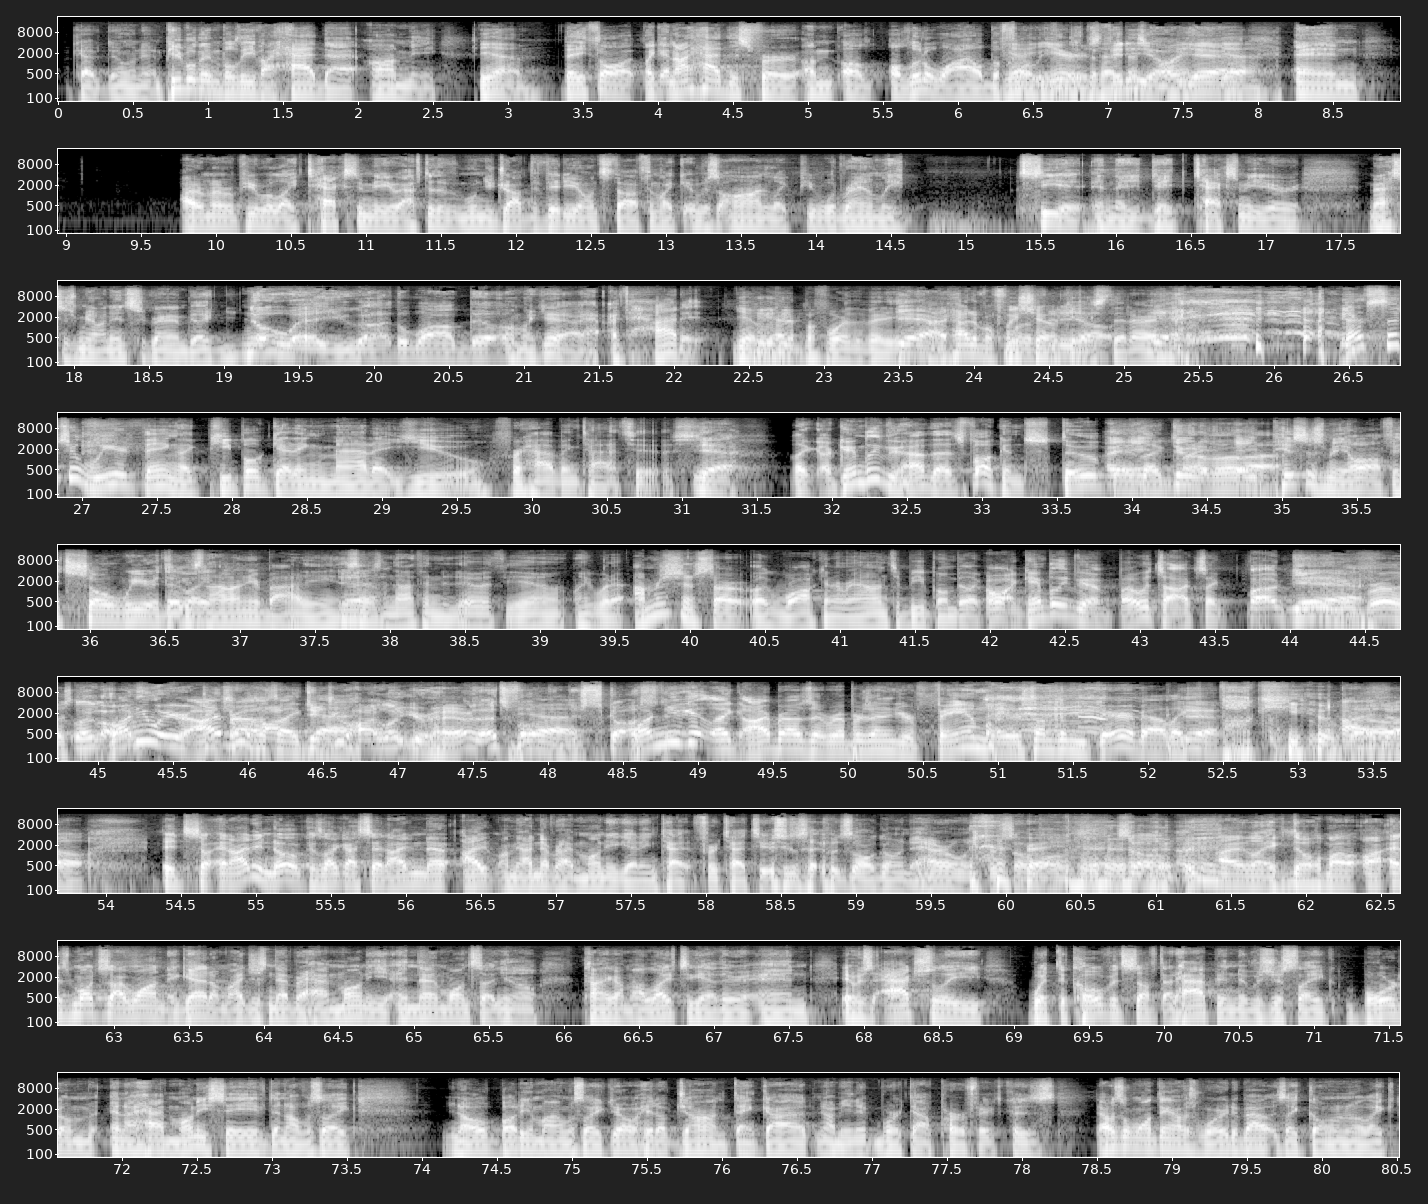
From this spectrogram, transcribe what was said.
kept doing it. And people didn't believe I had that on me. yeah. They thought, like, and I had this for a, a, a little while before Yeah, we even did the at this video. point. Yeah. Yeah. And I remember people were like texting me after the, when you dropped the video and stuff, and like it was on, like people would randomly see it and they they text me or message me on Instagram and be like, "No way, you got the Wild Bill." I'm like, "Yeah, I, I've had it." Yeah, we had it before the video. Yeah, I had it before We the video. showcased it, all right? That's such a weird thing. Like people getting mad at you for having tattoos. Yeah. Like, I can't believe you have that. It's fucking stupid. It- like, dude, blah, blah, it, blah. it pisses me off. It's so weird. They're it's like, not on your body. It Yeah. has nothing to do with you. Like whatever. I'm just gonna start like walking around to people and be like, "Oh, I can't believe you have Botox." Like, fuck you, yeah, you're gross. Like, Why oh, do you wear your oh, did you eyebrows hi- like did that? you highlight your hair? That's fucking yeah. disgusting. Why didn't you get like eyebrows that represented your family or something you care about? Like, Yeah. fuck you, bro. I know. It's so, and I didn't know because, like I said, I didn't. I, I mean, I never had money getting tat, for tattoos because it was all going to heroin for so long. So I like the whole, my, uh, as much as I wanted to get them, I just never had money. And then once I, you know, kind of got my life together, and it was actually with the COVID stuff that happened, it was just like boredom, and I had money saved, and I was like. You know, a buddy of mine was like, "Yo, hit up Jon." Thank God. I mean, it worked out perfect because that was the one thing I was worried about is like going to like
